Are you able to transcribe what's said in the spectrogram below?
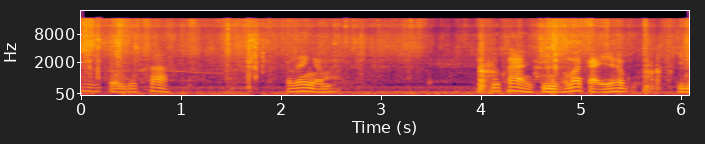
นี่ต้นยุค่าอะไรงำยุค่านี่กินเขามาไก่ครับ กิน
